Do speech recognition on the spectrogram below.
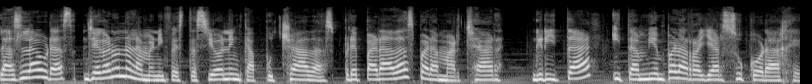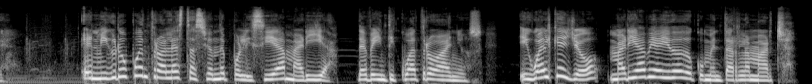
Las Lauras llegaron a la manifestación encapuchadas, preparadas para marchar, gritar y también para rayar su coraje. En mi grupo entró a la estación de policía María, de 24 años. Igual que yo, María había ido a documentar la marcha,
